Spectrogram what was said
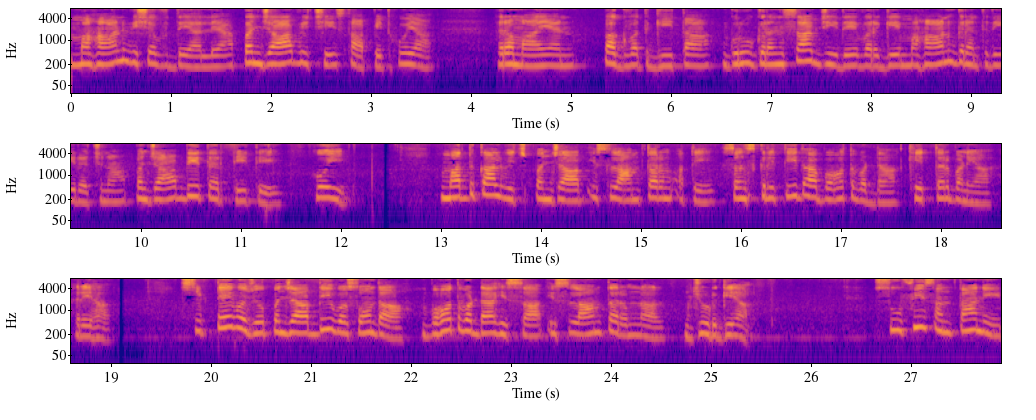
ਮਹਾਨ ਵਿਸ਼ਵ ਵਿਦਿਆਲਿਆ ਪੰਜਾਬ ਵਿੱਚ ਹੀ ਸਥਾਪਿਤ ਹੋਇਆ। ਰਮਾਇਣ, ਭਗਵਤ ਗੀਤਾ, ਗੁਰੂ ਗ੍ਰੰਥ ਸਾਹਿਬ ਜੀ ਦੇ ਵਰਗੇ ਮਹਾਨ ਗ੍ਰੰਥ ਦੀ ਰਚਨਾ ਪੰਜਾਬ ਦੀ ਧਰਤੀ ਤੇ ਹੋਈ। ਮੱਧਕਾਲ ਵਿੱਚ ਪੰਜਾਬ, ਇਸਲਾਮ ਧਰਮ ਅਤੇ ਸੰਸਕ੍ਰਿਤੀ ਦਾ ਬਹੁਤ ਵੱਡਾ ਖੇਤਰ ਬਣਿਆ ਰਿਹਾ। ਸਿੱਟੇ ਵਜੋਂ ਪੰਜਾਬ ਦੀ ਵਸੋਂ ਦਾ ਬਹੁਤ ਵੱਡਾ ਹਿੱਸਾ ਇਸਲਾਮ ਧਰਮ ਨਾਲ ਜੁੜ ਗਿਆ। ਸੂਫੀ ਸੰਤਾਂ ਨੇ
